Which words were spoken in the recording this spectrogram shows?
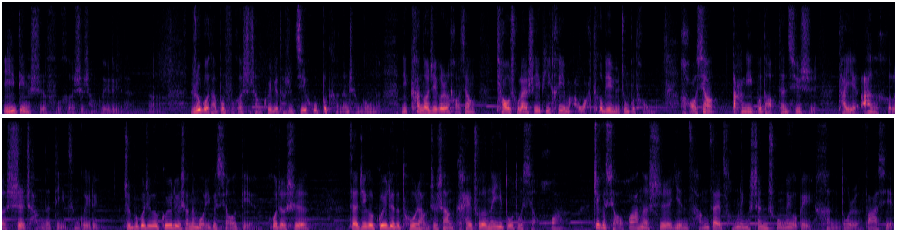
一定是符合市场规律的啊！如果它不符合市场规律，它是几乎不可能成功的。你看到这个人好像跳出来是一匹黑马，哇，特别与众不同，好像大逆不道，但其实它也暗合了市场的底层规律，只不过这个规律上的某一个小点，或者是。在这个规律的土壤之上开出的那一朵朵小花，这个小花呢是隐藏在丛林深处，没有被很多人发现。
